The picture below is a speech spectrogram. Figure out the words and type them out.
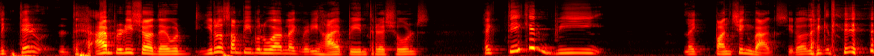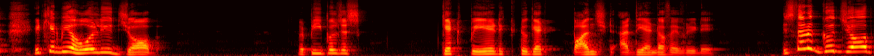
like there i'm pretty sure there would you know some people who have like very high pain thresholds like they can be like punching bags you know like it can be a whole new job where people just get paid to get punched at the end of every day is that a good job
